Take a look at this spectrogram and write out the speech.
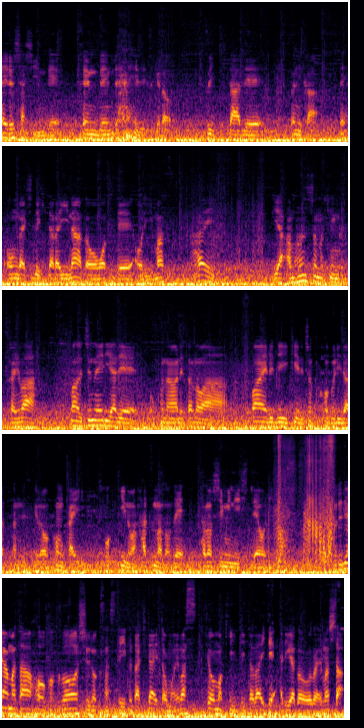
映える写真で宣伝じゃないですけど Twitter で何か、ね、恩返しできたらいいなと思っております。はい。いやマンションの見学会はまあ、うちのエリアで行われたのは 1LDK でちょっと小ぶりだったんですけど今回大きいのは初なので楽しみにしております。それではまた報告を収録させていただきたいと思います。今日も聴いていただいてありがとうございました。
